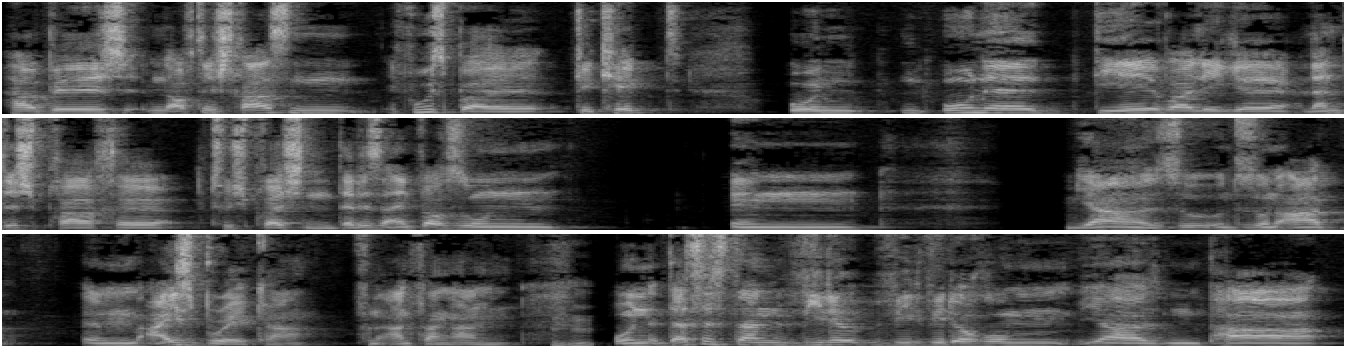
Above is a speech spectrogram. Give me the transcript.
habe ich auf den Straßen Fußball gekickt und ohne die jeweilige Landessprache zu sprechen. Das ist einfach so ein, ein ja, so, so eine Art ähm, Icebreaker von Anfang an. Mhm. Und das ist dann wieder, wie, wiederum, ja, ein paar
